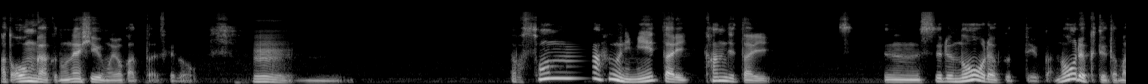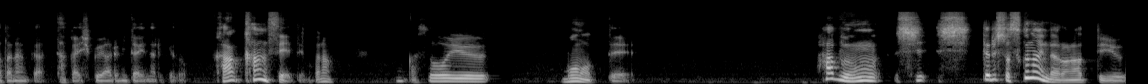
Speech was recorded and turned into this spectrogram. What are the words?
あと音楽のね、比喩も良かったですけど、うんうん。だからそんな風に見えたり感じたり、うん、する能力っていうか、能力っていうとまたなんか高い低いあるみたいになるけど、か感性っていうのかな。なんかそういうものって、多分し知ってる人少ないんだろうなっていう、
